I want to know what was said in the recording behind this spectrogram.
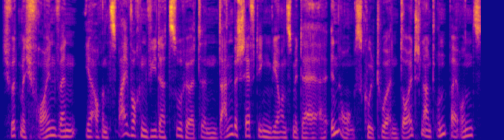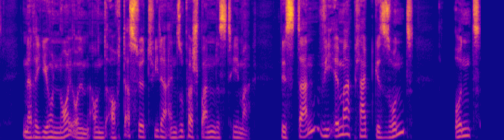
ich würde mich freuen, wenn ihr auch in zwei Wochen wieder zuhört. Denn dann beschäftigen wir uns mit der Erinnerungskultur in Deutschland und bei uns in der Region Neu-Ulm. Und auch das wird wieder ein super spannendes Thema. Bis dann, wie immer, bleibt gesund und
